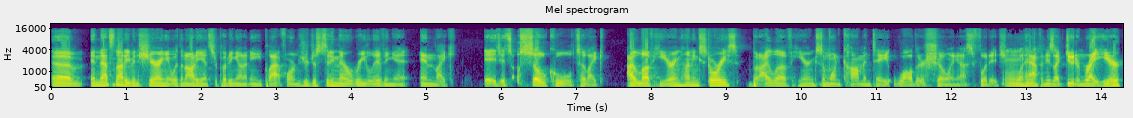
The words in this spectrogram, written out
um, and that's not even sharing it with an audience or putting it on any platforms. You're just sitting there reliving it, and like it, it's so cool to like. I love hearing hunting stories, but I love hearing someone commentate while they're showing us footage of what Mhm. happened. He's like, "Dude, I'm right here.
